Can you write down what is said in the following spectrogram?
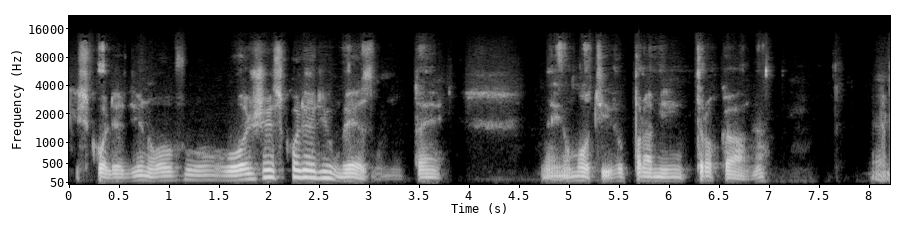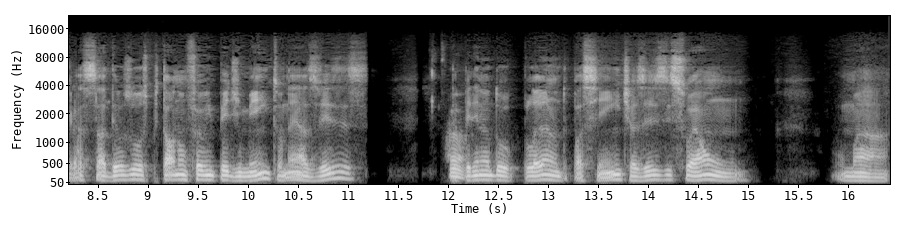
que escolher de novo, hoje eu escolheria o mesmo. Não tem nenhum motivo para mim trocar, né? É, graças a Deus o hospital não foi um impedimento, né? Às vezes, ah. dependendo do plano do paciente, às vezes isso é um, uma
